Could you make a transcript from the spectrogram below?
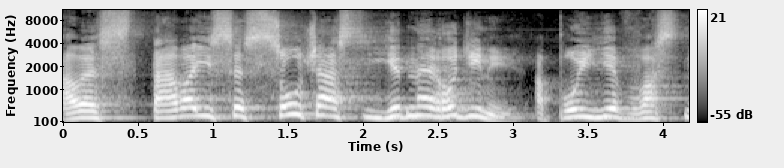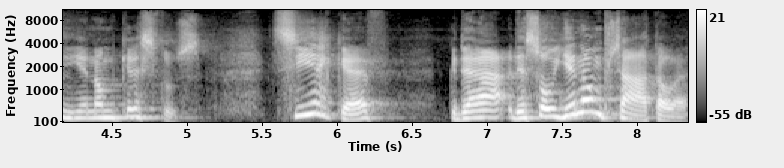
ale stávají se součástí jedné rodiny a pojí je vlastně jenom Kristus. Církev, kde, kde jsou jenom přátelé,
